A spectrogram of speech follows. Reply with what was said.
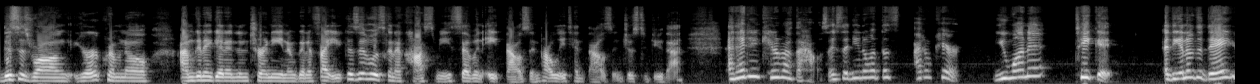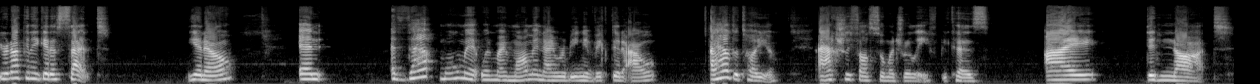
this is wrong. You're a criminal. I'm gonna get an attorney and I'm gonna fight you because it was gonna cost me seven, eight thousand, probably ten thousand just to do that. And I didn't care about the house. I said, you know what? That's I don't care. You want it? Take it. At the end of the day, you're not gonna get a cent. You know, and at that moment when my mom and I were being evicted out, I have to tell you, I actually felt so much relief because I did not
